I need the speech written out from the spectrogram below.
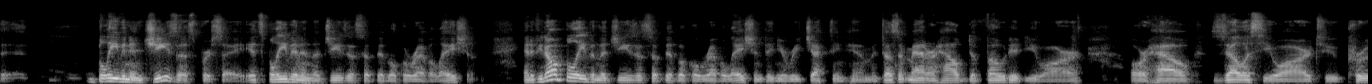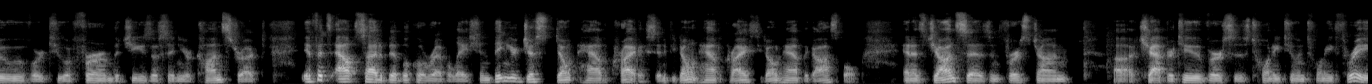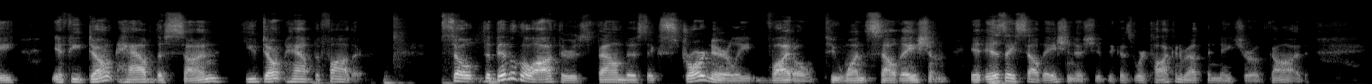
believing in Jesus per se, it's believing in the Jesus of biblical revelation. And if you don't believe in the Jesus of biblical revelation, then you're rejecting him. It doesn't matter how devoted you are or how zealous you are to prove or to affirm the Jesus in your construct. If it's outside of biblical revelation, then you just don't have Christ. And if you don't have Christ, you don't have the gospel. And as John says in First John uh, chapter 2, verses 22 and 23, if you don't have the Son, you don't have the Father. So the biblical authors found this extraordinarily vital to one's salvation. It is a salvation issue because we're talking about the nature of God.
